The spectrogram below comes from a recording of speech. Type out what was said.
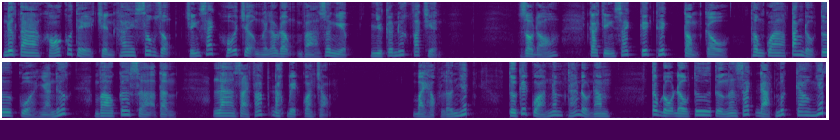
Nước ta khó có thể triển khai sâu rộng chính sách hỗ trợ người lao động và doanh nghiệp như các nước phát triển. Do đó, các chính sách kích thích tổng cầu thông qua tăng đầu tư của nhà nước vào cơ sở hạ tầng là giải pháp đặc biệt quan trọng. Bài học lớn nhất từ kết quả 5 tháng đầu năm, tốc độ đầu tư từ ngân sách đạt mức cao nhất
